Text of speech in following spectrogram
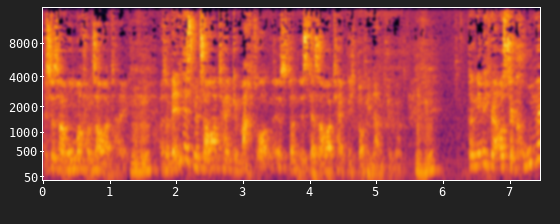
ist das Aroma von Sauerteig. Mhm. Also wenn das mit Sauerteig gemacht worden ist, dann ist der Sauerteig nicht dominant genug. Mhm. Dann nehme ich mir aus der Krume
